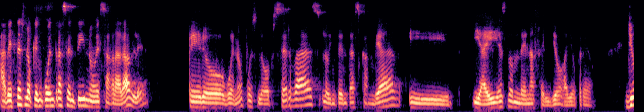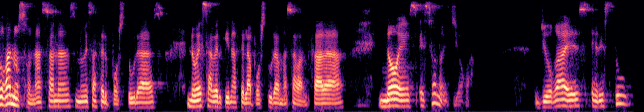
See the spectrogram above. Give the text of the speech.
A veces lo que encuentras en ti no es agradable, pero bueno, pues lo observas, lo intentas cambiar y, ahí es donde nace el yoga, yo creo. Yoga no son asanas, no es hacer posturas, no es saber quién hace la postura más avanzada, no es, eso no es yoga. Yoga es, eres tú,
